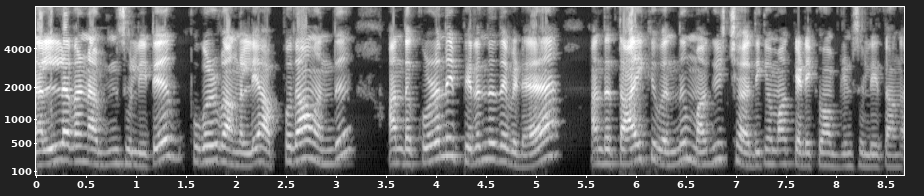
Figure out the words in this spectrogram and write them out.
நல்லவன் அப்படின்னு சொல்லிட்டு புகழ்வாங்க இல்லையா? அப்போதான் வந்து அந்த குழந்தை பிறந்ததை விட அந்த தாய்க்கு வந்து மகிழ்ச்சி அதிகமாக கிடைக்கும் அப்படின்னு சொல்லியிருக்காங்க.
